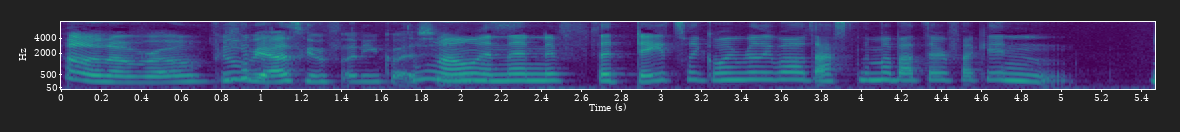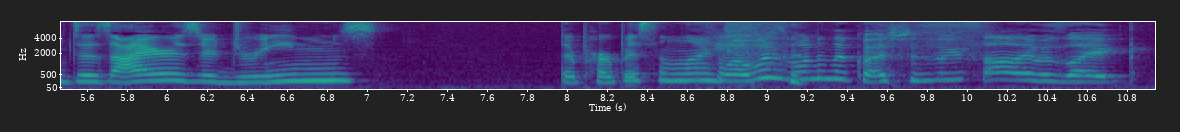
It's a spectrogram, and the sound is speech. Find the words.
I don't know, bro. People be asking funny questions. don't. And then if the date's like going really well, ask them about their fucking desires, their dreams, their purpose in life. what was one of the questions we saw? It was like,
